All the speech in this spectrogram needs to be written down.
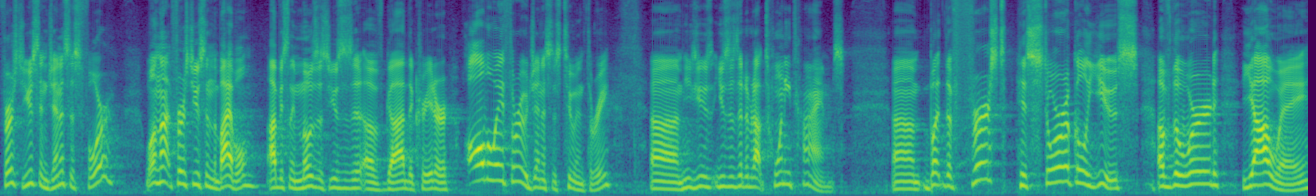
first use in Genesis 4? Well, not first use in the Bible. Obviously, Moses uses it of God, the Creator, all the way through Genesis 2 and 3. Um, he use, uses it about 20 times. Um, but the first historical use of the word Yahweh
